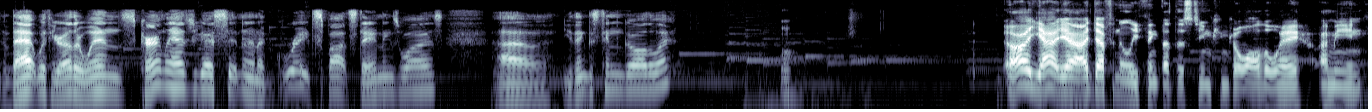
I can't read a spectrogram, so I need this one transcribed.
that with your other wins currently has you guys sitting in a great spot standings wise. Uh, you think this team can go all the way? Uh, yeah, yeah, I definitely think that this team can go all the way. I mean,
